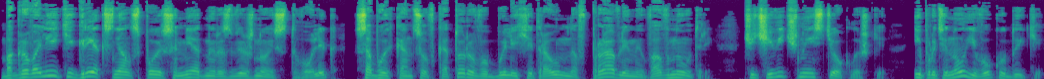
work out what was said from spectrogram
Багроволикий грек снял с пояса медный раздвижной стволик, с обоих концов которого были хитроумно вправлены вовнутрь чечевичные стеклышки, и протянул его к удыке.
